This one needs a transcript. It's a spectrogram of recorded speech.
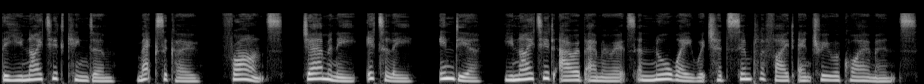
the United Kingdom, Mexico, France, Germany, Italy, India, United Arab Emirates, and Norway, which had simplified entry requirements.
